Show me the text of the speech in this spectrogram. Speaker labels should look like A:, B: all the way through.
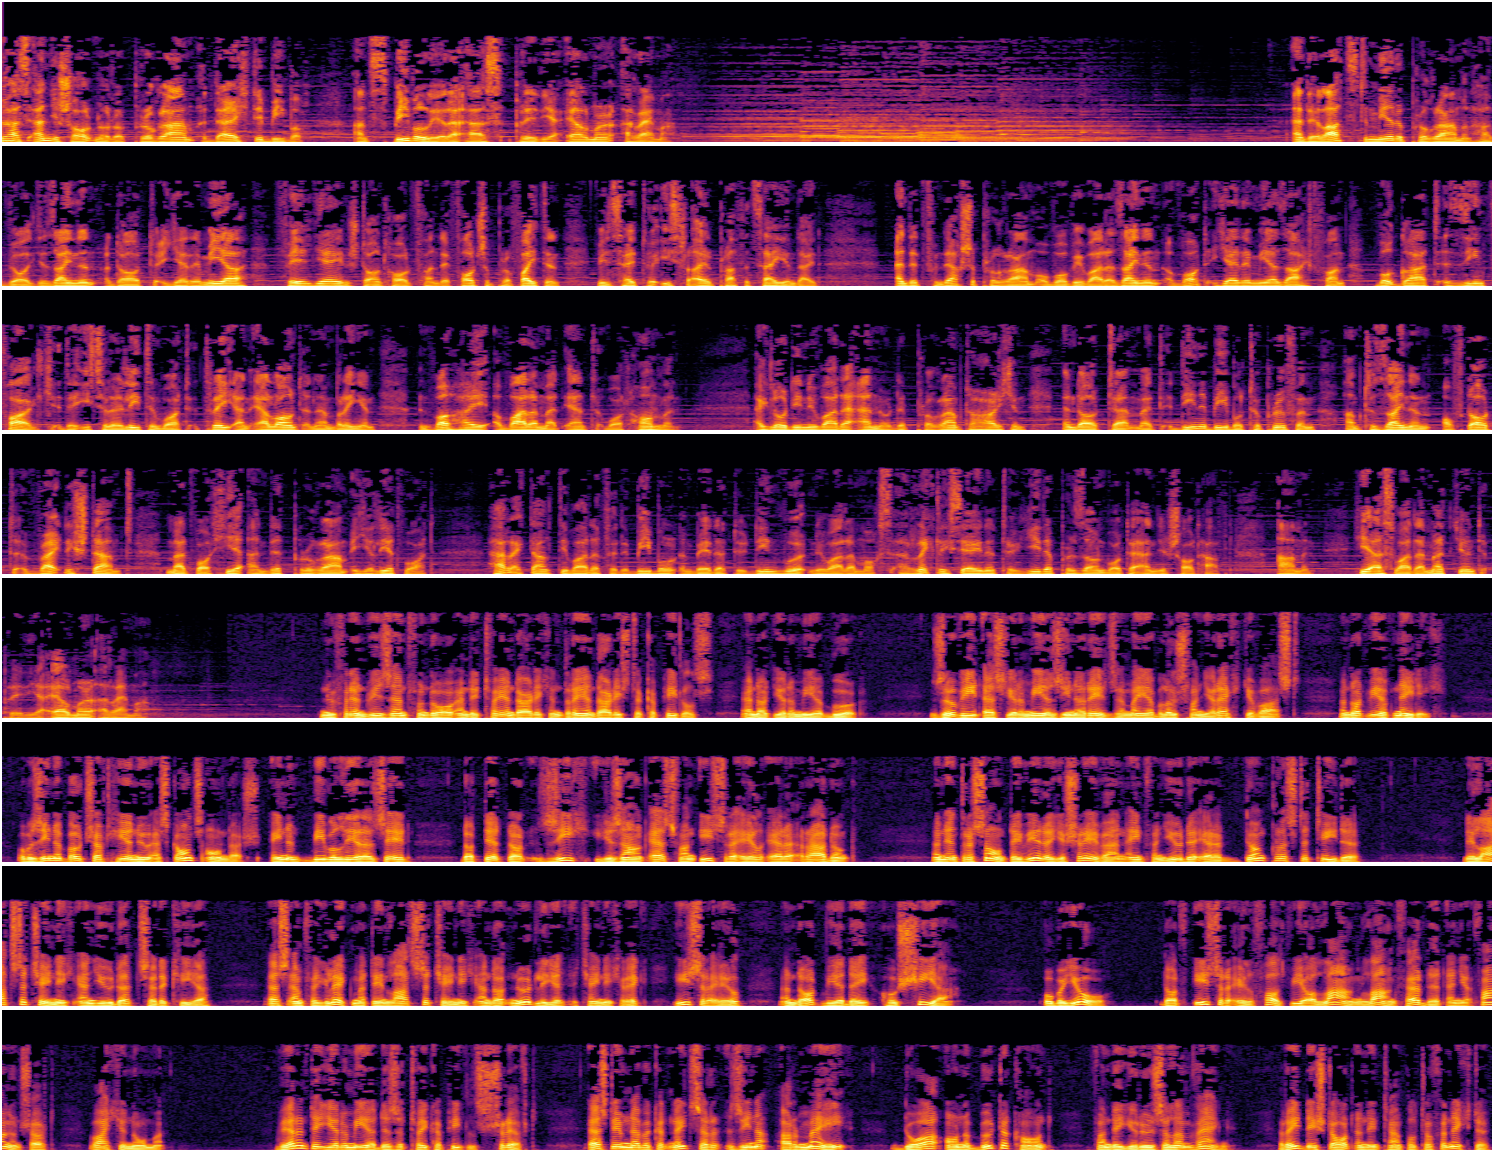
A: Du hast angeschaut naar het programma Durch de Bibel. Als Bibellehrer is prediker Elmer Reimer. En de laatste meerdere programma's hebben we al gezien dat Jeremia veel jaren stand had van de falsche profeten, wil zij te Israël prophezeien deed. En dit vandaagse programma, waar we waren zijn, wat Jeremia zegt van, wo gaat zijn volk, de Israëlieten, wat twee en Erland en brengen, en wat hij waren met ent wat handelen. Ik geloof die nu waren aan om dit programma te harken en dat uh, met die Bibel te proeven om te zien of dat werkelijk stemt met wat hier aan dit programma geleerd wordt. Herr, ik dank die waarde voor de Bibel en bid dat u dien woord nu waarde mocht rechtlich zijn te jeder persoon wat er angeschaut heeft. Amen. Hier is waarde met junt, prediker Elmer Reimer.
B: Nu vriend, we zijn vandaag in de 32 en 33 kapitels en dat Jeremia boek. Zo weet als Jeremia zijn red zijn meer bloos van je recht gewast, en dat wie ook nedig. Aber zijn boodschap hier nu is ganz anders. Een bibelleraar zegt dat dit dat zich gezang is van Israël er radunk. En interessant, die werden geschreven in een van Juda er donkerste tijden. De laatste tjenig en Juda, Zedekia, is hem vergelijk met de laatste tjenig en dat noordelijke tjenigrijk, Israël, en dat weer de Hoshea. Aber jo, dat Israël volk wie al lang, lang verder in je gevangenschap weggenomen. Während der Jeremia diese twee kapitels schrift, is dem Nebuchadnezzar zijn armee door aan de buitenkant van de Jeruzalem wang, reed de stad en de tempel te vernichten.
